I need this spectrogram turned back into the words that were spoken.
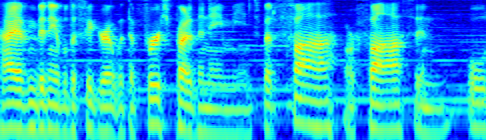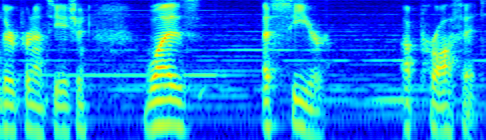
I haven't been able to figure out what the first part of the name means, but Fa, or Fath in older pronunciation, was a seer, a prophet.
